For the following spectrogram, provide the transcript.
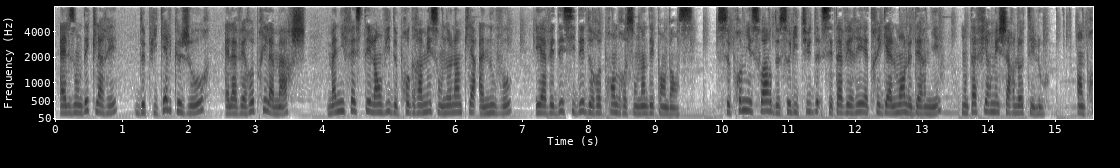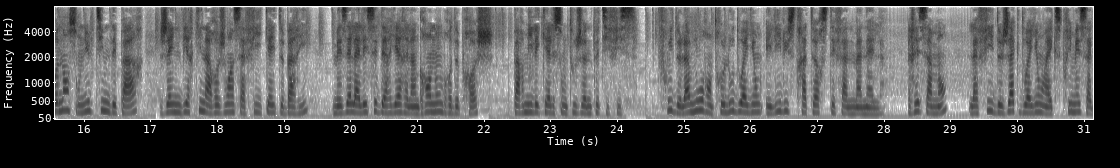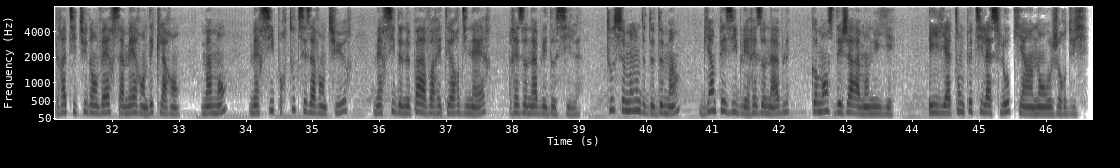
Elles ont déclaré, depuis quelques jours, elle avait repris la marche, manifesté l'envie de programmer son Olympia à nouveau, et avait décidé de reprendre son indépendance. Ce premier soir de solitude s'est avéré être également le dernier, ont affirmé Charlotte et Lou. En prenant son ultime départ, Jane Birkin a rejoint sa fille Kate Barry, mais elle a laissé derrière elle un grand nombre de proches, parmi lesquels son tout jeune petit-fils. Fruit de l'amour entre Lou Doyon et l'illustrateur Stéphane Manel. Récemment, la fille de Jacques Doyon a exprimé sa gratitude envers sa mère en déclarant « Maman, merci pour toutes ces aventures, merci de ne pas avoir été ordinaire, raisonnable et docile. Tout ce monde de demain, bien paisible et raisonnable, commence déjà à m'ennuyer. Et il y a ton petit Laszlo qui a un an aujourd'hui.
